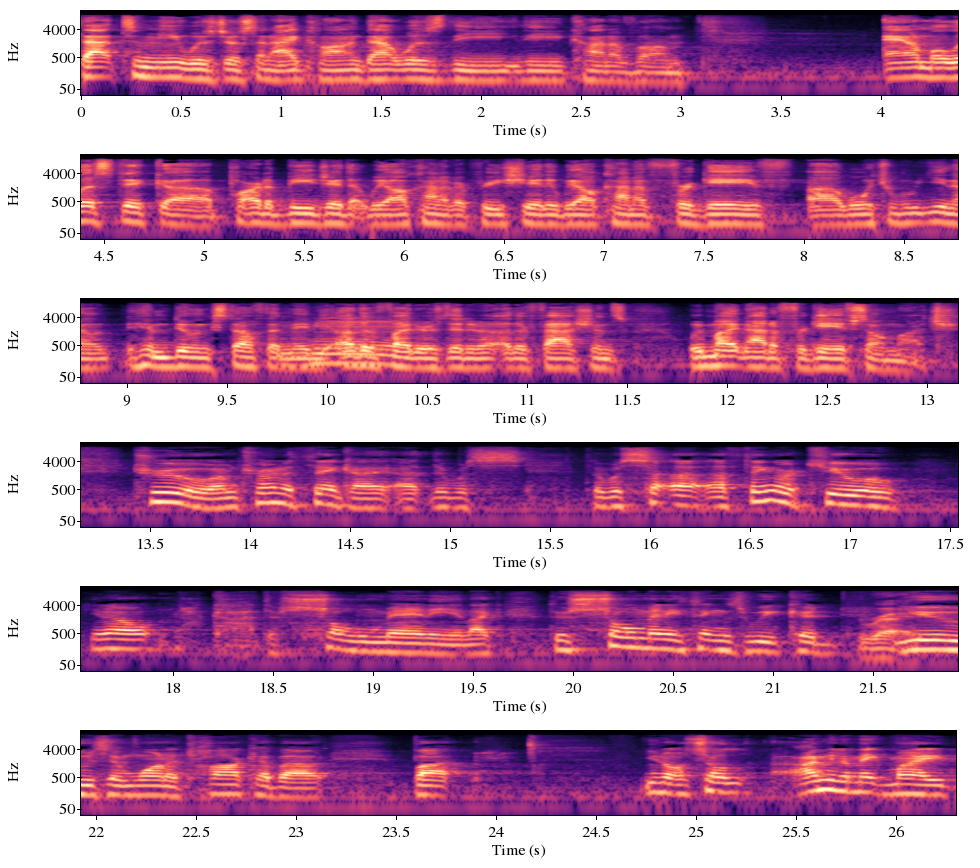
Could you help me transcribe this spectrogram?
that to me was just an iconic. That was the the kind of um, animalistic uh, part of BJ that we all kind of appreciated. We all kind of forgave, uh, which you know him doing stuff that maybe other Mm-hmm. fighters did in other fashions. We might not have forgave so much. True. I'm trying to think. I, I there was there was a, a thing or two. You know, God, there's so many. Like, there's so many things we could Right. use and want to talk about. But you know, so I'm going to make my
